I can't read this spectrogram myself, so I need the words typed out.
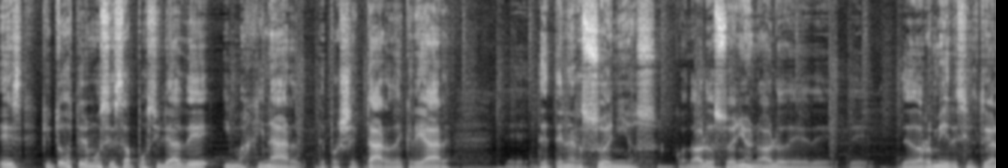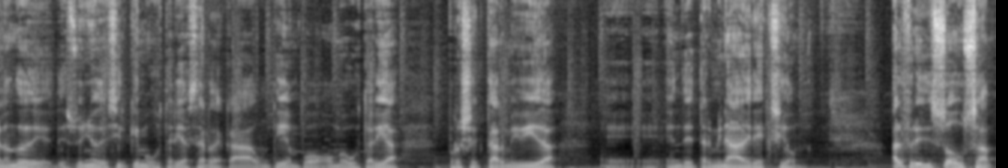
es que todos tenemos esa posibilidad de imaginar, de proyectar, de crear, eh, de tener sueños. Cuando hablo de sueños no hablo de, dormir, si estoy hablando de, sueños, de decir qué me gustaría hacer de acá a un tiempo o me gustaría proyectar mi vida eh, en determinada dirección. Alfred Sousa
